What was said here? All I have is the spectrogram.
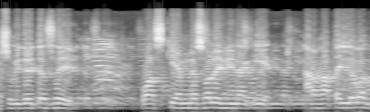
অসুবিধা ওয়াজ কি এমনি চলেনি নাকি? আর হাতাইলে ওয়াজ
